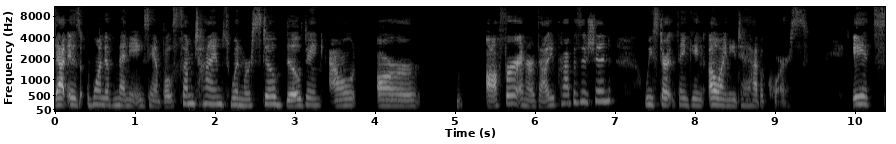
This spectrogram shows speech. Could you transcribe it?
That is one of many examples. Sometimes when we're still building out our offer and our value proposition, we start thinking, oh, I need to have a course. It's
